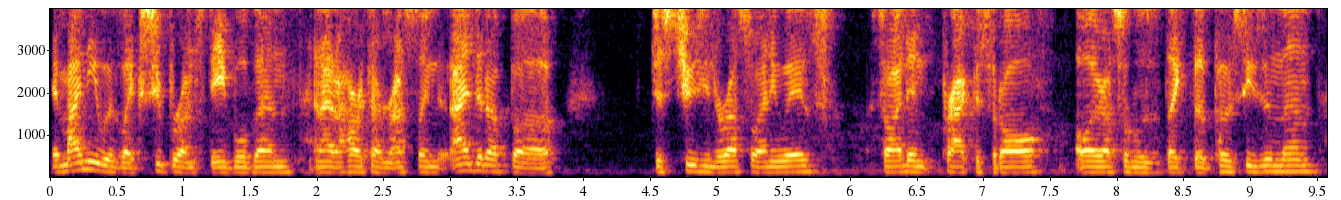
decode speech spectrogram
and my knee was like super unstable then, and I had a hard time wrestling. I ended up uh, just choosing to wrestle anyways. So I didn't practice at all. All I wrestled was like the postseason then,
